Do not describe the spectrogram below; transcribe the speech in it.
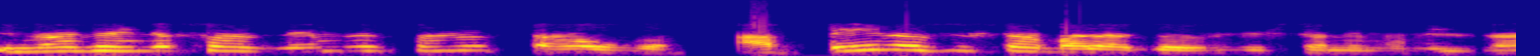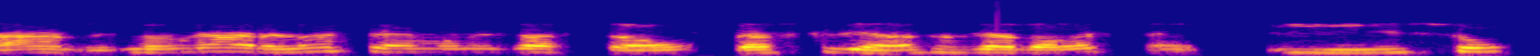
E nós ainda fazemos essa ressalva. Apenas os trabalhadores estando imunizados não garantem a imunização das crianças e adolescentes. E isso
